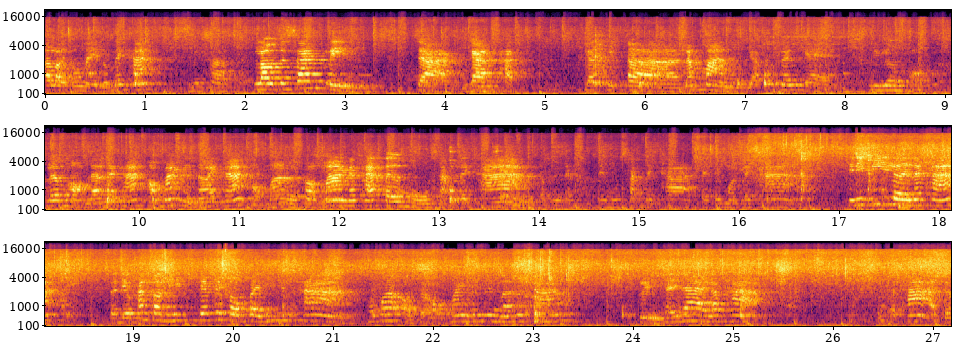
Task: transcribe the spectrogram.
อร่อยตรงไหนรู้ไหมคะ ไม่ทราบค่ะ เราจะสร้างกลิ่น จากการผัดกะทิเอ่อน้ำมันกับเครื่องแกง นี่เริ่มหอมแล้วเริ่มหอมแล้วนะคะ หอมมากหรือน้อยคะ หอมมากเลยหอมมากนะคะ เติมหมูสับเลยค่ะใส่หมูสับเลยใส่ใส่หมูสับเลยค่ะ ใส่ไปหมดเลยค่ะ ทีนี้ปี้เลยนะคะ แต่เดี๋ยวขั้นตอนนี้เชฟให้ตรงไปนิดนึงค่ะ เพราะว่าออกจะออกไหม้นิดนึงแล้วนะคะ กลิ่นใช้ได้แล้วค่ะ แต่ถ้าอาจจะ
